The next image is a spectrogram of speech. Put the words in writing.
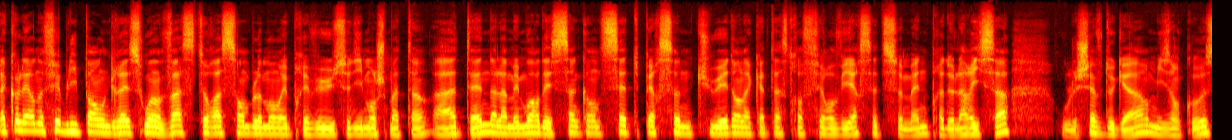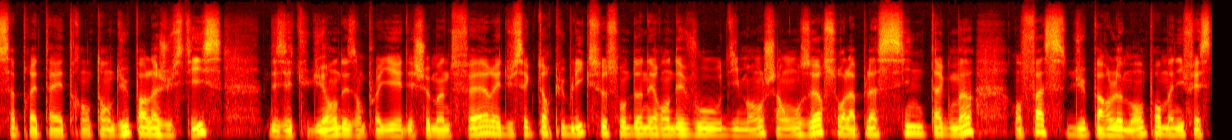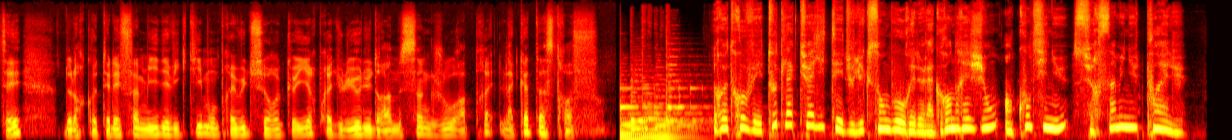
La colère ne faiblit pas en Grèce où un vaste rassemblement est prévu ce dimanche matin à Athènes à la mémoire des 57 personnes tuées dans la catastrophe ferroviaire cette semaine près de Larissa où le chef de gare mis en cause s'apprête à être entendu par la justice. Des étudiants, des employés des chemins de fer et du secteur public se sont donné rendez-vous dimanche à 11h sur la place Syntagma en face du Parlement pour manifester. De leur côté, les familles des victimes ont prévu de se recueillir près du lieu du drame cinq jours après la catastrophe. Retrouvez toute l'actualité du Luxembourg et de la Grande Région en continu sur 5minutes.lu.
